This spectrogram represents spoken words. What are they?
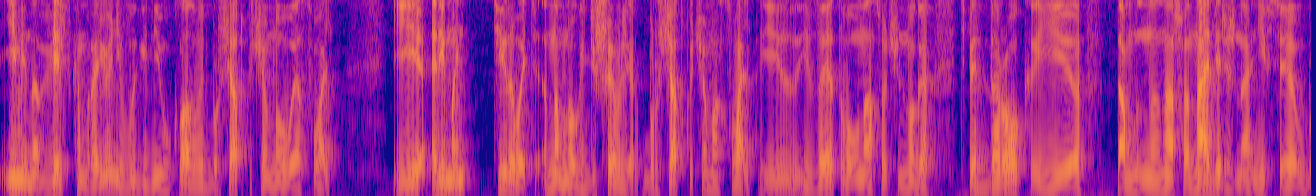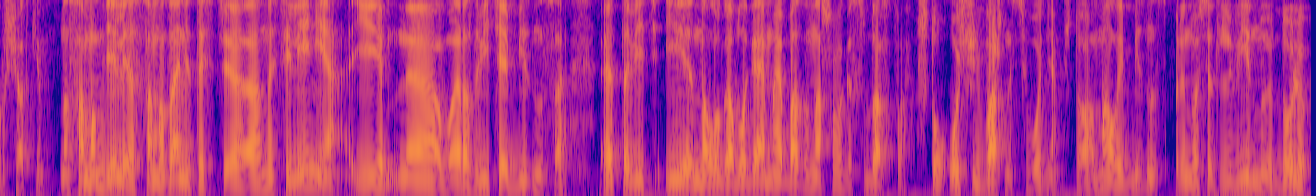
именно в Вельском районе выгоднее укладывать брусчатку, чем новый асфальт. И ремонтировать намного дешевле брусчатку, чем асфальт. И из-за этого у нас очень много теперь дорог и там наша набережная, они все в брусчатке. На самом деле самозанятость э, населения и э, развитие бизнеса это ведь и налогооблагаемая база нашего государства, что очень важно сегодня, что малый бизнес приносит львиную долю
